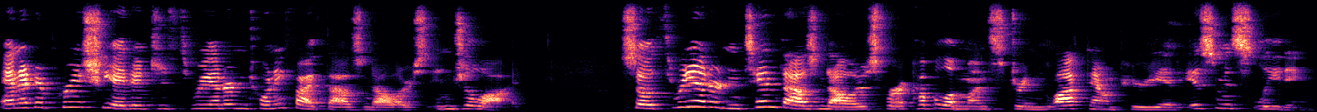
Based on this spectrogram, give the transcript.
and it appreciated to $325,000 in July. So $310,000 for a couple of months during the lockdown period is misleading,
